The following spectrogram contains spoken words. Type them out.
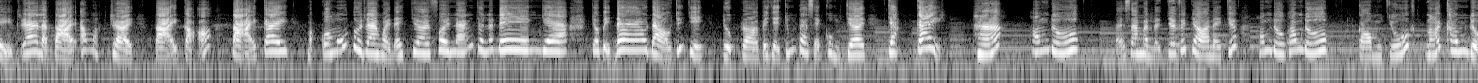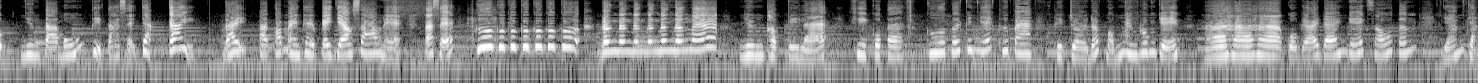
thì ra là tại ông mặt trời, tại cỏ, tại cây mà cô muốn tôi ra ngoài đây chơi phơi nắng cho nó đen da, cho bị đau đầu chứ gì. Được rồi, bây giờ chúng ta sẽ cùng chơi chặt cây. Hả? Không được. Tại sao mình lại chơi cái trò này chứ? Không được không được. Công chúa nói không được, nhưng ta muốn thì ta sẽ chặt cây đây ta có mang theo cây dao sao nè. Ta sẽ cưa cưa cưa cưa cưa cưa cưa đừng đừng đừng đừng đừng đừng má nhưng thật kỳ lạ khi cô ta cưa tới cái nhát thứ ba thì trời đất bỗng nhiên rung chuyển. Ha ha ha cô gái đáng ghét xấu tính dám chặt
